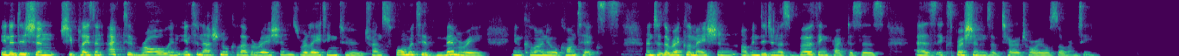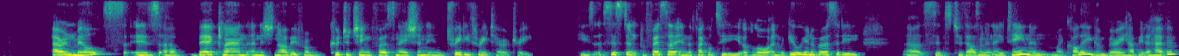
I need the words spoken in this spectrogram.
In addition, she plays an active role in international collaborations relating to transformative memory in colonial contexts and to the reclamation of Indigenous birthing practices as expressions of territorial sovereignty. Aaron Mills is a Bear Clan Anishinaabe from Couchiching First Nation in Treaty 3 territory. He's assistant professor in the Faculty of Law at McGill University uh, since 2018 and my colleague. I'm very happy to have him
